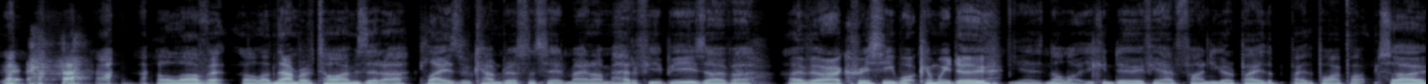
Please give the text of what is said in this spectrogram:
Yeah. I love it. Well, a number of times that uh, players have come to us and said, "Mate, I've had a few beers over over uh, Chrissy. What can we do? Yeah, there's not a lot you can do. If you have fun, you got to pay the pay the pipe up. So,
